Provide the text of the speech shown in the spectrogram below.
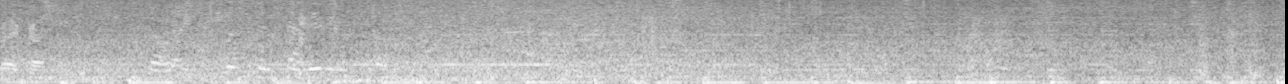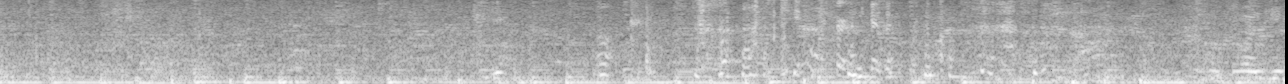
Right across from me. can't turn it one here.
